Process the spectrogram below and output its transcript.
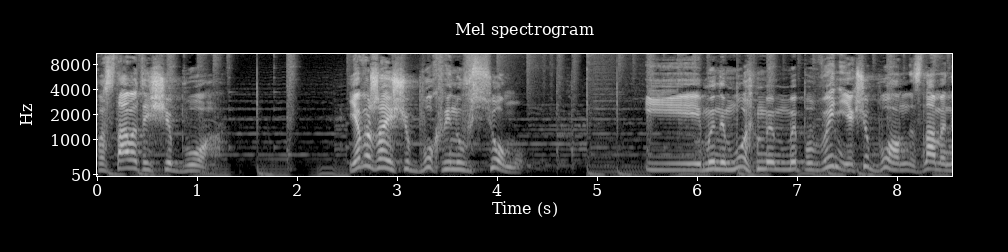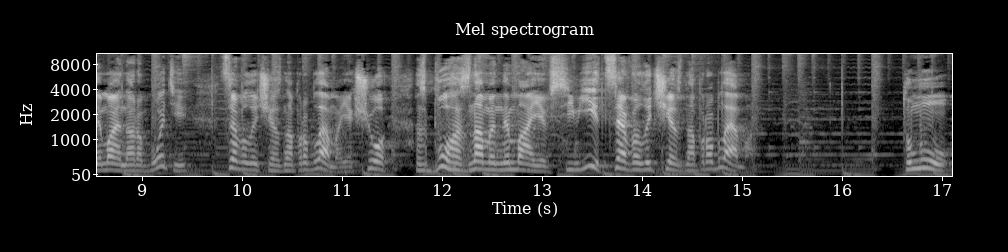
поставити ще Бога? Я вважаю, що Бог він у всьому. І ми не можемо, ми, ми повинні, якщо Бога з нами немає на роботі, це величезна проблема. Якщо Бога з нами немає в сім'ї, це величезна проблема. Тому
